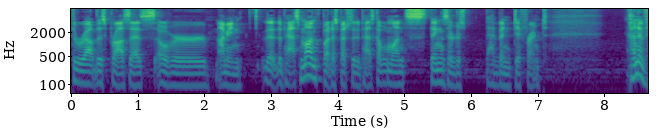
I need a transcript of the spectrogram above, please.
throughout this process over, I mean, the, the past month, but especially the past couple months, things are just have been different. Kind of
